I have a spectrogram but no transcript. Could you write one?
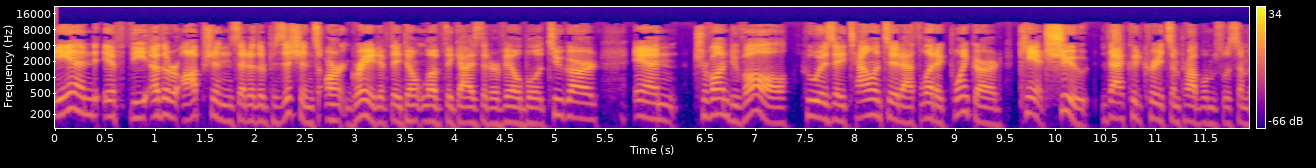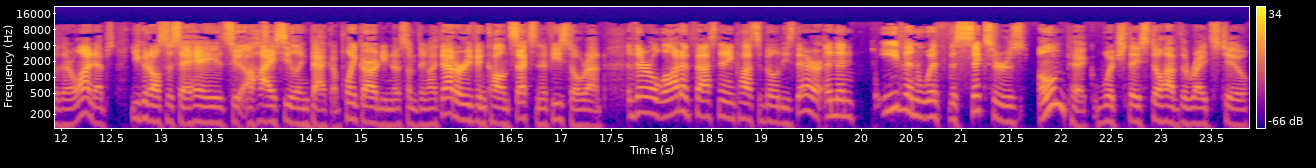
and if the other options at other positions aren't great, if they don't love the guys that are available at two guard, and Trevon Duval, who is a talented athletic point guard, can't shoot, that could create some problems with some of their lineups. You could also say, hey, it's a high ceiling backup point guard, you know, something like that, or even Collin Sexton if he's still around. There are a lot of fascinating possibilities there. And then even with the Sixers' own pick, which they still have the rights to,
